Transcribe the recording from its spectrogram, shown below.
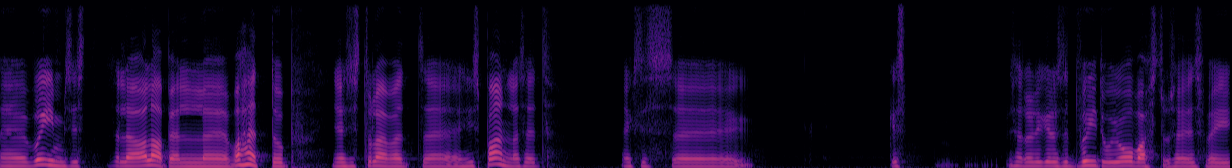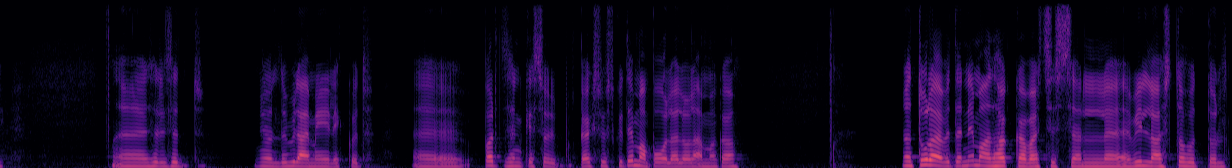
Äh, võim siis selle ala peal äh, vahetub ja siis tulevad hispaanlased. Ehk siis kes seal oli kirjas, et võidujoovastuses või sellised nii-öelda ülemeelikud partisanid, kes peaks justkui tema poolel olema, aga nad tulevad ja nemad hakkavad siis seal villas tohutult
